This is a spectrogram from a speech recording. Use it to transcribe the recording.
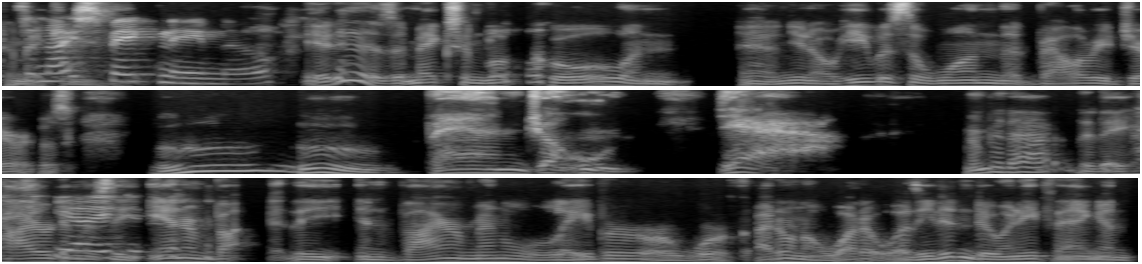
It's a nice him, fake name, though. it is. It makes him look cool, and and you know he was the one that Valerie Jarrett goes, ooh, ooh, Van Jones, yeah. Remember that? That they hired him yeah, as the inv- the environmental labor or work. I don't know what it was. He didn't do anything, and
